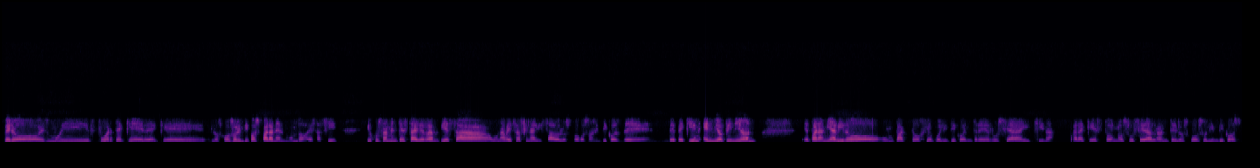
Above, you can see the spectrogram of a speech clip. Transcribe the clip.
Pero es muy fuerte que, que los Juegos Olímpicos paran el mundo, es así, y justamente esta guerra empieza una vez ha finalizado los Juegos Olímpicos de, de Pekín. En mi opinión, eh, para mí ha habido un pacto geopolítico entre Rusia y China para que esto no suceda durante los Juegos Olímpicos.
